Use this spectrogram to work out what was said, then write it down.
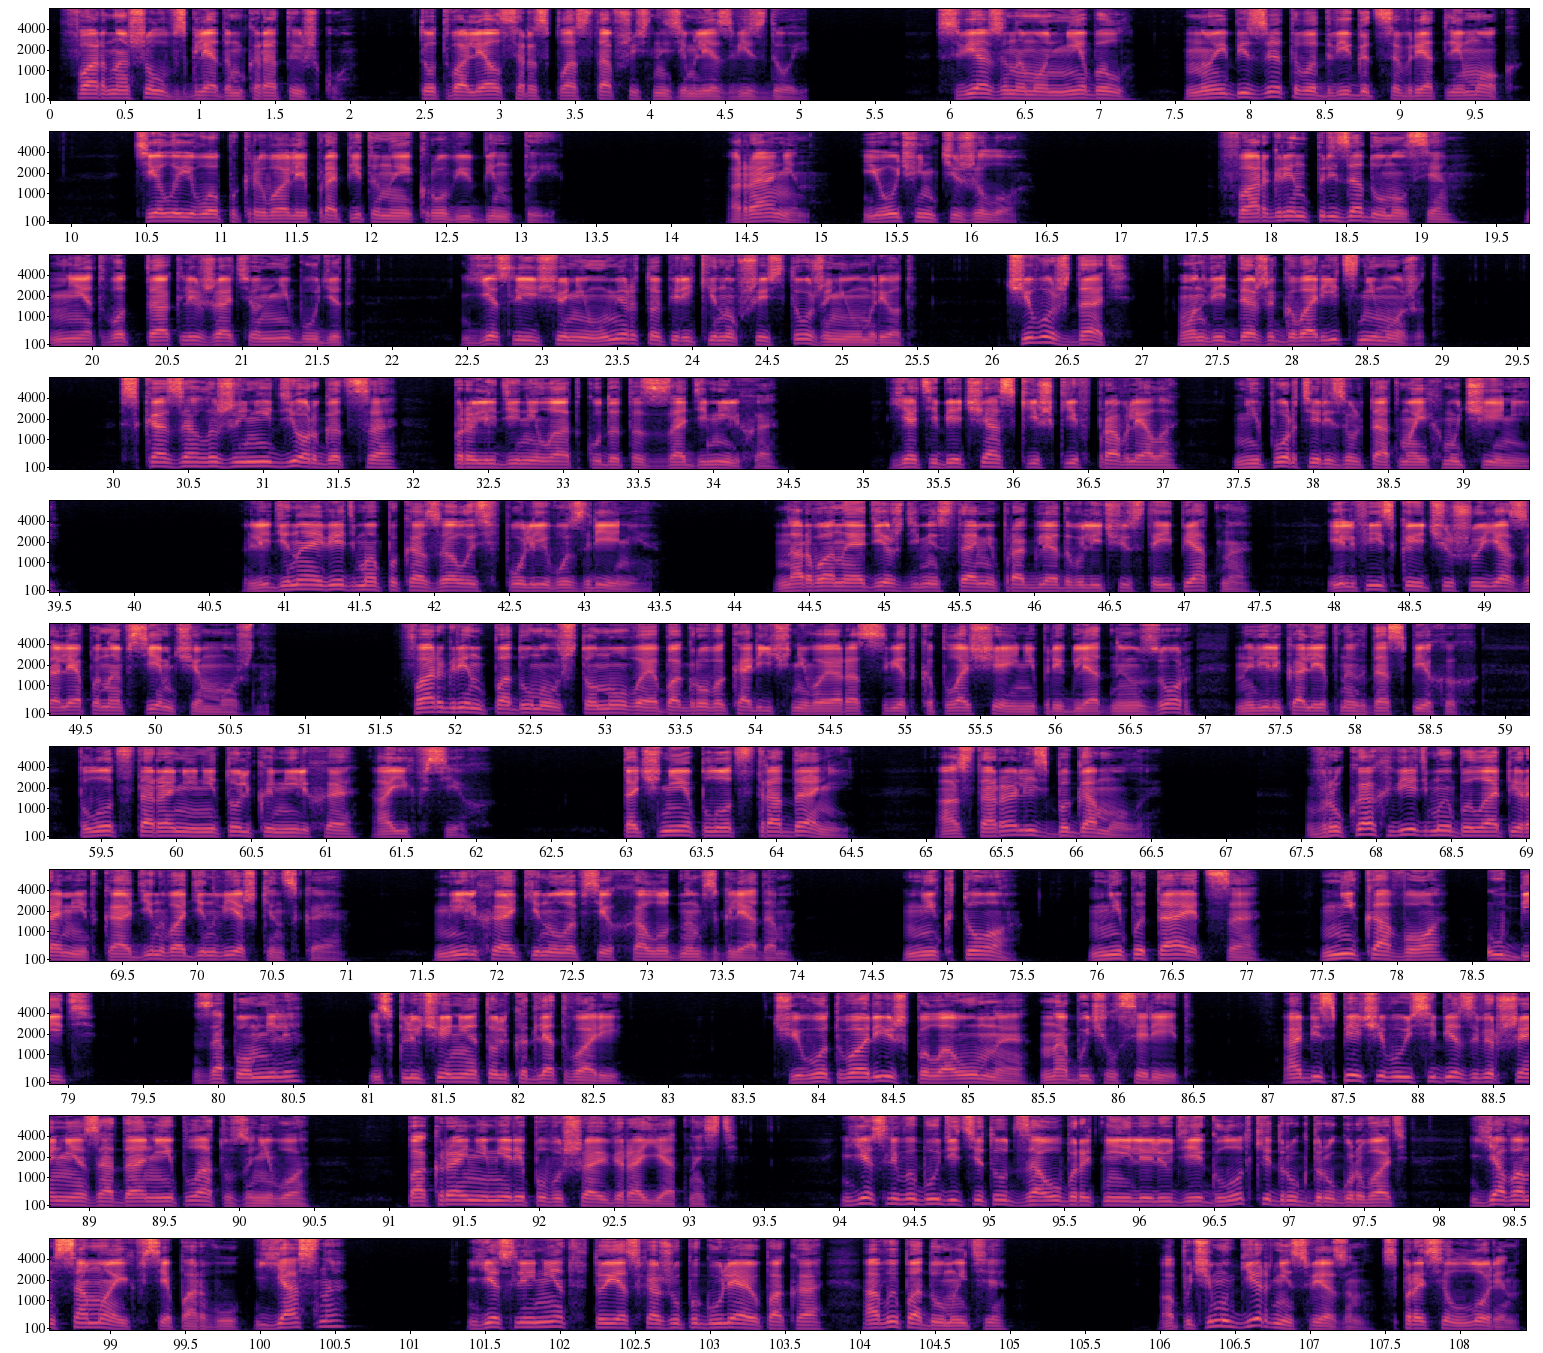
Фар нашел взглядом коротышку. Тот валялся, распластавшись на земле звездой. Связанным он не был, но и без этого двигаться вряд ли мог. Тело его покрывали пропитанные кровью бинты. Ранен и очень тяжело. Фаргрин призадумался. Нет, вот так лежать он не будет. Если еще не умер, то, перекинувшись, тоже не умрет. Чего ждать? Он ведь даже говорить не может. «Сказала же не дергаться», проледенила откуда-то сзади Мильха. «Я тебе час кишки вправляла. Не порти результат моих мучений». Ледяная ведьма показалась в поле его зрения. На рваной одежде местами проглядывали чистые пятна, эльфийская чешуя заляпана всем, чем можно. Фаргрин подумал, что новая багрово-коричневая расцветка плаща и неприглядный узор на великолепных доспехах – плод стараний не только Мильха, а их всех точнее плод страданий, а старались богомолы. В руках ведьмы была пирамидка, один в один вешкинская. Мильха окинула всех холодным взглядом. Никто не пытается никого убить. Запомнили? Исключение только для тварей. «Чего творишь, полоумная?» — набычился Рейд. «Обеспечиваю себе завершение задания и плату за него», по крайней мере, повышаю вероятность. Если вы будете тут за оборотней или людей глотки друг другу рвать, я вам сама их все порву, ясно? Если нет, то я схожу погуляю пока, а вы подумайте». «А почему Гер не связан?» — спросил Лорин.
